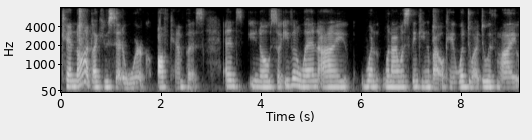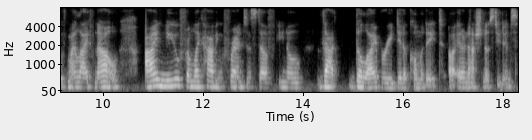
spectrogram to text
cannot, like you said, work off campus. And you know, so even when I when when I was thinking about okay, what do I do with my with my life now? I knew from like having friends and stuff, you know, that the library did accommodate uh, international students.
